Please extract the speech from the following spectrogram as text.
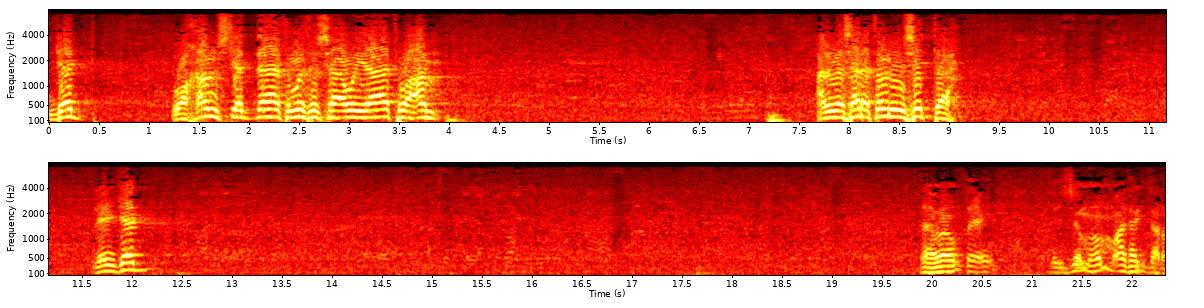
جد وخمس جدات متساويات وعم. المسألة من ستة. للجد. لا ما مطيعين تلزمهم ما تقدر.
